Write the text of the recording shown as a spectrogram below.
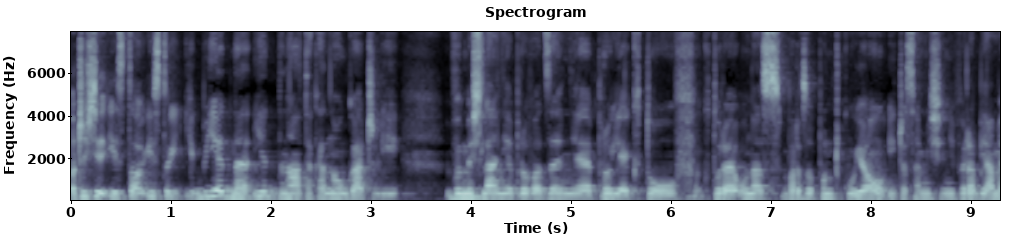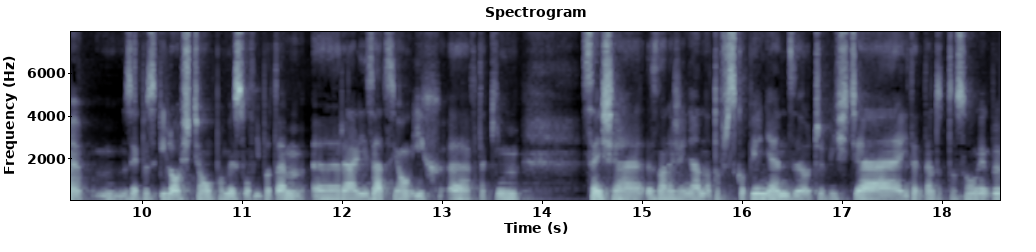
oczywiście jest to, jest to jakby jedna, jedna taka noga, czyli wymyślanie, prowadzenie projektów, które u nas bardzo pączkują i czasami się nie wyrabiamy z, jakby z ilością pomysłów i potem e, realizacją ich e, w takim sensie znalezienia na to wszystko pieniędzy oczywiście i tak dalej. To są jakby,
